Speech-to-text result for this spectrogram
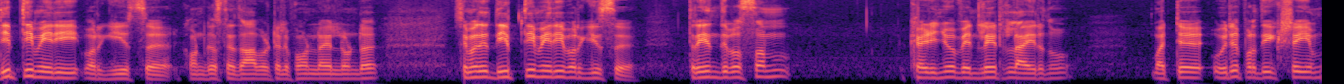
ദീപ്തി മേരി വർഗീസ് കോൺഗ്രസ് നേതാവ് ടെലിഫോൺ ലൈനിലുണ്ട്. ശ്രീമതി ദീപ്തി മേരി വർഗീസ് ഇത്രയും ദിവസം കഴിഞ്ഞു വെന്റിലേറ്ററിലായിരുന്നു. മറ്റ് ഒരു പ്രതീക്ഷയും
